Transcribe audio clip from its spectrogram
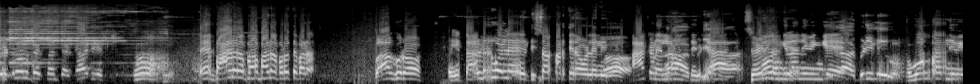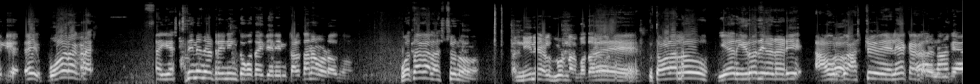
ಪೆಟ್ರೋಲ್ ಬೇಕಂತ ಗಾಡಿ ಏ ಬಾಣ ಬಾ ಬಾಣ ಬರುತ್ತೆ ಬಾಣ ಬಾ ಗುರು. ಈ ಕಳ್ಳರು ಒಳ್ಳೆ ಡಿಸ್ಟರ್ಬ್ ಮಾಡ್ತೀರಾ ಒಳ್ಳೆ ನೀವು. ಆ ಕಡೆ ಎಲ್ಲ ಹಾ, ಮಾಡ್ತಿದ್ಯಾ ಬಿಡಿ. ಸೈಡ್ ಹೋಗಿಲ್ಲ ನೀವು ಹಿಂಗೆ ಬಿಡಿ ನೀವು. ಹೋಗ್ಬಾರ್ದು ನೀವು ಹಿಂಗೆ ಏಯ್ ಬೋರ್ ಆ ಕಡೆ. ಎಷ್ಟ್ ದಿನ ಟ್ರೈನಿಂಗ್ ತಗೋತಾ ಇದೆಯಾ ನೀನ್? ಕಳ್ತನ ಮಾಡೋದು. ಗೊತ್ತಾಗಲ್ಲ ಅಷ್ಟುನು. ನೀನ್ ಹೇಳ್ಬಿಡ್ ನಾ ಗೊತ್ತಾಗ ಏ, ತಗೊಳಲು ಏನ್ ಇರೋದು ಹೇಳಿ ಅವ್ರಿಗೂ ಅಷ್ಟು ಎಳೆಯಕ್ಕಾಗಲ್ಲ ನಿಮ್ಗೆ.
